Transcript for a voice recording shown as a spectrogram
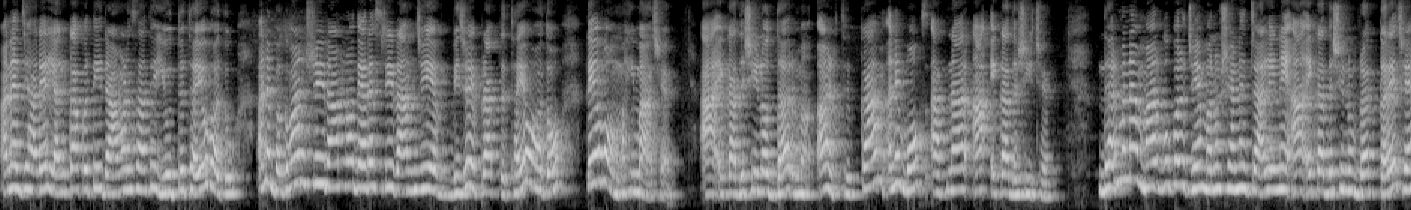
અને જ્યારે લંકાપતિ રાવણ સાથે યુદ્ધ થયું હતું અને ભગવાન શ્રી રામનો ત્યારે શ્રી રામજીએ વિજય પ્રાપ્ત થયો હતો, તેવો મહિમા છે. આ એકાદશીનો ધર્મ, અર્થ, કામ અને મોક્ષ આપનાર આ એકાદશી છે. ધર્મના માર્ગ ઉપર જે મનુષ્યને ચાલીને આ એકાદશીનું વ્રત કરે છે,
